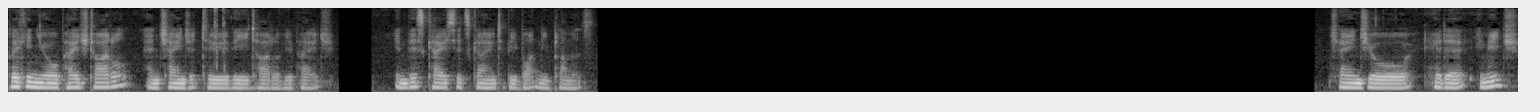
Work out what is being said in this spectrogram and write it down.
Click in your page title and change it to the title of your page. In this case, it's going to be Botany Plumbers. Change your header image.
